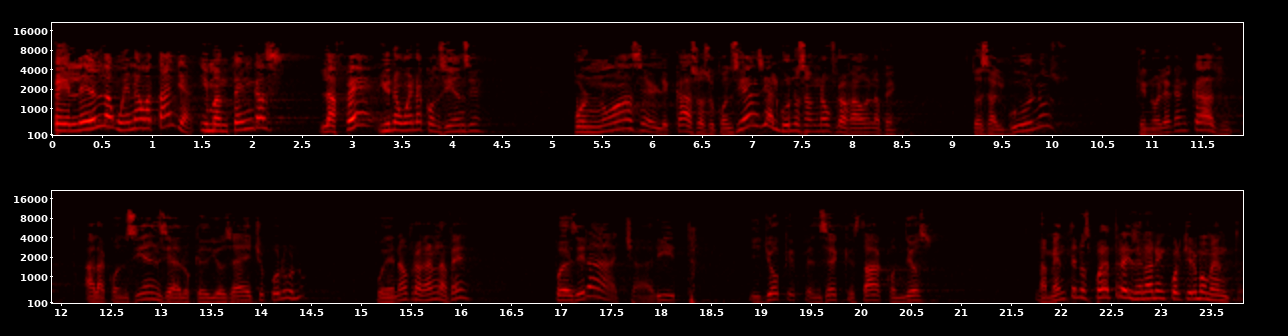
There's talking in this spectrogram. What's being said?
pelees la buena batalla y mantengas la fe y una buena conciencia. Por no hacerle caso a su conciencia, algunos han naufragado en la fe. Entonces, algunos que no le hagan caso a la conciencia de lo que Dios ha hecho por uno, pueden naufragar en la fe. Puede decir, ah, charita, y yo que pensé que estaba con Dios. La mente nos puede traicionar en cualquier momento.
